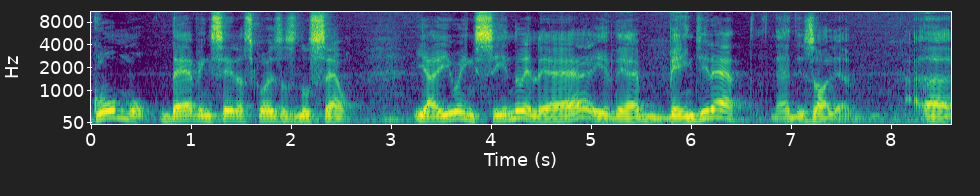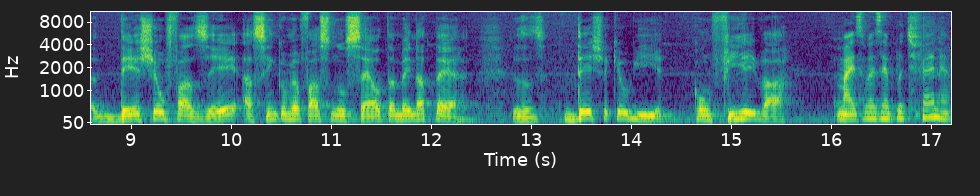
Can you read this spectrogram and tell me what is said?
como devem ser as coisas no céu? E aí o ensino ele é, ele é bem direto, né? Diz, olha, uh, deixa eu fazer assim como eu faço no céu também na terra. Deixa que eu guie, confia e vá. Mais um exemplo de fé, né?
